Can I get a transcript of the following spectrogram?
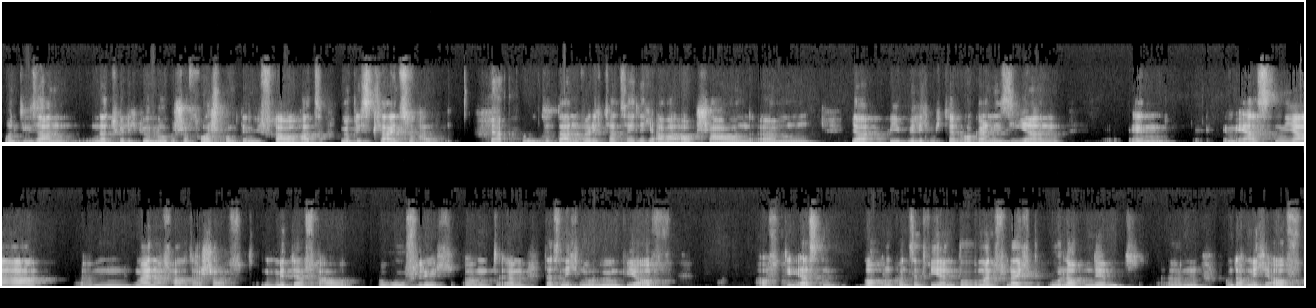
und dieser natürlich biologische Vorsprung, den die Frau hat, möglichst klein zu halten. Ja. Und dann würde ich tatsächlich aber auch schauen, ähm, ja, wie will ich mich denn organisieren in, im ersten Jahr ähm, meiner Vaterschaft mit der Frau beruflich und ähm, das nicht nur irgendwie auf, auf die ersten Wochen konzentrieren, wo man vielleicht Urlaub nimmt ähm, und auch nicht auf,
